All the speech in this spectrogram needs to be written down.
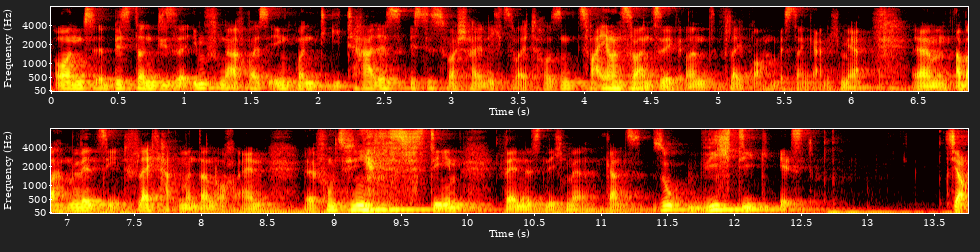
Und äh, bis dann dieser Impfnachweis irgendwann digital ist, ist es wahrscheinlich 2022 und vielleicht brauchen wir es dann gar nicht mehr. Ähm, aber wir werden sehen, vielleicht hat man dann auch ein äh, funktionierendes System, wenn es nicht mehr ganz so wichtig ist ist. Tja,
